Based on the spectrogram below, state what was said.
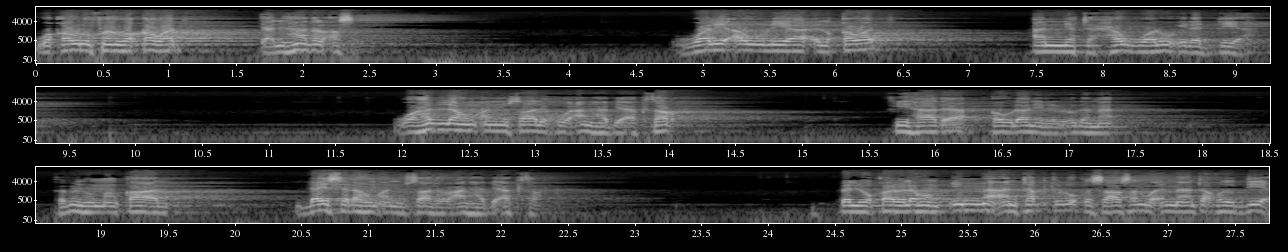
وقوله فهو قود؟ يعني هذا الأصل. ولأولياء القود أن يتحولوا إلى الدية. وهل لهم أن يصالحوا عنها بأكثر؟ في هذا قولان للعلماء. فمنهم من قال ليس لهم أن يصالحوا عنها بأكثر بل يقال لهم إما أن تقتلوا قصاصا وإما أن تأخذوا الدية.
